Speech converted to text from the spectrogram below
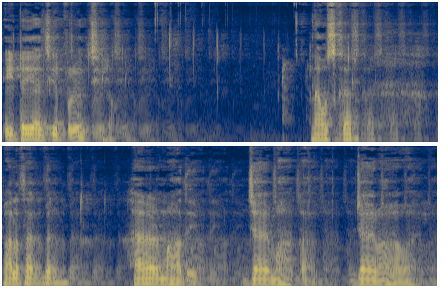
এইটাই আজকে প্রয়োগ ছিল। নমস্কার। ভালো থাকবেন। হর হর মহাদেব। জয় মহাকাল। জয় মা ভবানী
